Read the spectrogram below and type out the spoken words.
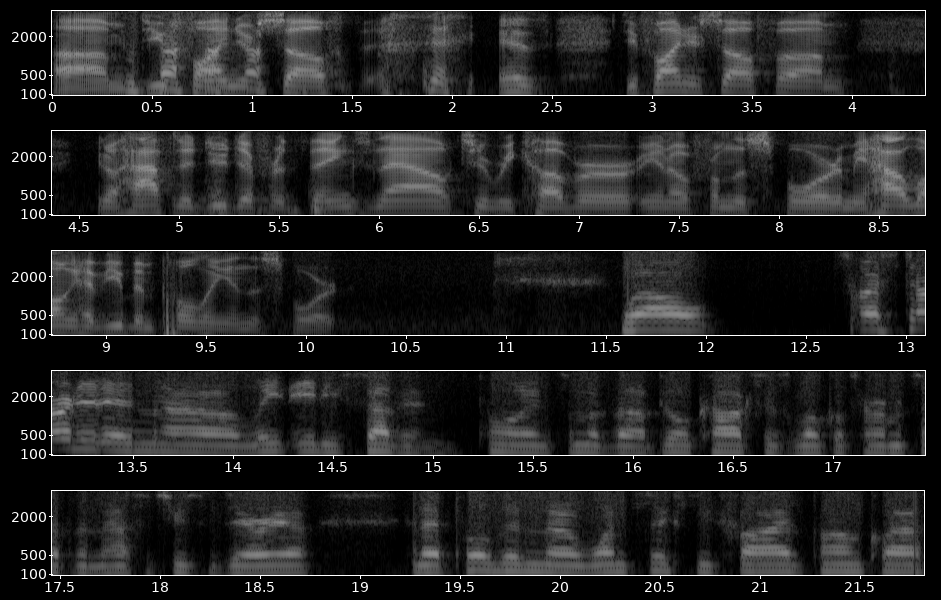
Um, do you find yourself is do you find yourself um, you know having to do different things now to recover? You know, from the sport. I mean, how long have you been pulling in the sport? Well, so I started in uh, late '87, pulling in some of uh, Bill Cox's local tournaments up in the Massachusetts area, and I pulled in the 165 pound class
